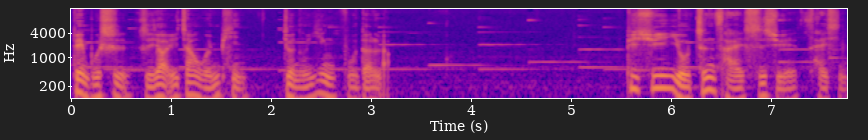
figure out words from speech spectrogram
并不是只要一张文凭就能应付得了。必须有真才实学才行。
